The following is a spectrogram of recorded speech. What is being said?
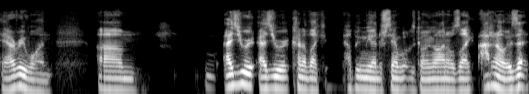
everyone um as you were as you were kind of like helping me understand what was going on i was like i don't know is that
